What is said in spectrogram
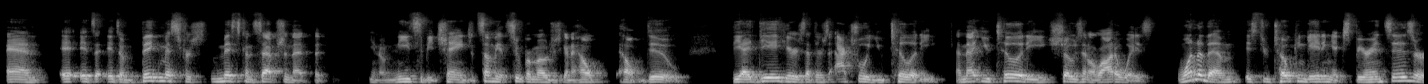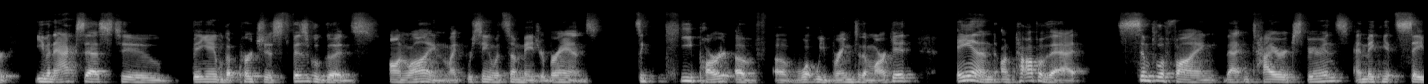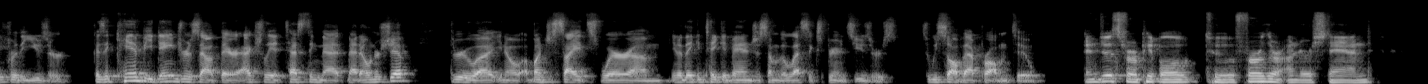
and it, it's a, it's a big mis- misconception that that you know needs to be changed. It's something that Supermojo is going to help help do. The idea here is that there's actual utility, and that utility shows in a lot of ways. One of them is through token gating experiences or even access to being able to purchase physical goods online, like we're seeing with some major brands. It's a key part of, of what we bring to the market. And on top of that, simplifying that entire experience and making it safe for the user because it can be dangerous out there actually attesting that that ownership through uh, you know a bunch of sites where um, you know they can take advantage of some of the less experienced users so we solve that problem too and just for people to further understand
